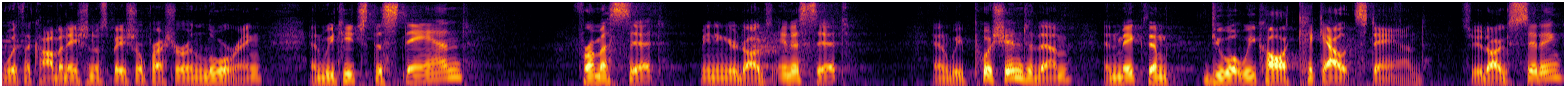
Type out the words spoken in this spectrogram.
with a combination of spatial pressure and luring. And we teach the stand from a sit, meaning your dog's in a sit, and we push into them and make them do what we call a kick out stand. So your dog's sitting,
